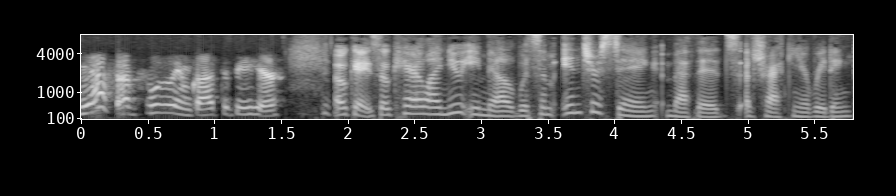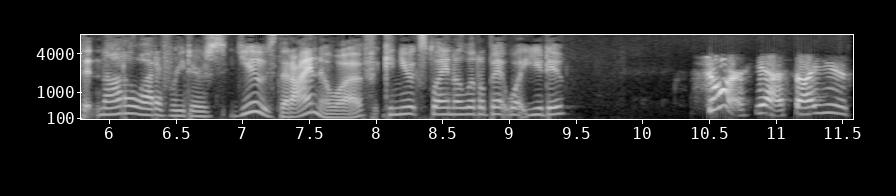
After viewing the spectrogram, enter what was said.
Yes, absolutely. I'm glad to be here. Okay, so Caroline, you emailed with some interesting methods of tracking your reading that not a lot of readers use that I know of. Can you explain a little bit what you do? Sure, yeah. So I use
